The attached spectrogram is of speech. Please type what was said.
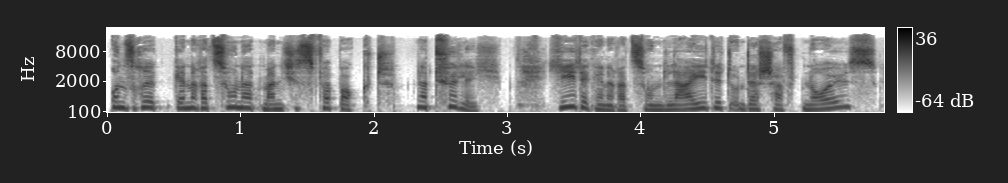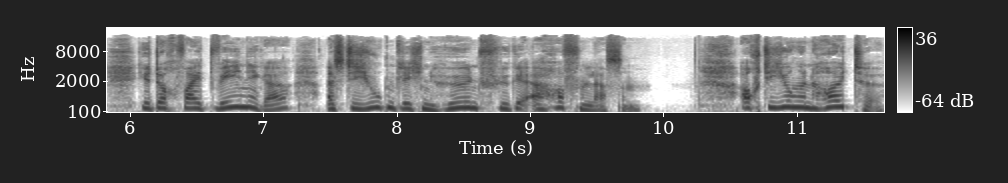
Unsere Generation hat manches verbockt. Natürlich. Jede Generation leidet und erschafft Neues, jedoch weit weniger, als die jugendlichen Höhenflüge erhoffen lassen. Auch die Jungen heute,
